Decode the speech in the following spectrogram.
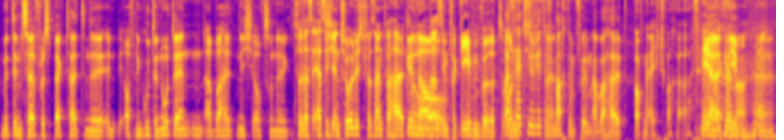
mit dem Self-Respect halt eine, in, auf eine gute Note enden, aber halt nicht auf so eine So dass er sich entschuldigt für sein Verhalten Genau. und dass ihm vergeben wird. Was und, er theoretisch ja. macht im Film, aber halt auf eine echt schwache Art. Ja, genau. eben, ja. ja.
